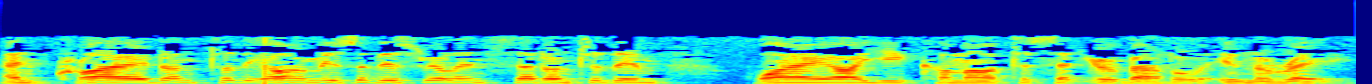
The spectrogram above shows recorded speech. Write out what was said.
and cried unto the armies of Israel and said unto them, why are ye come out to set your battle in array?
